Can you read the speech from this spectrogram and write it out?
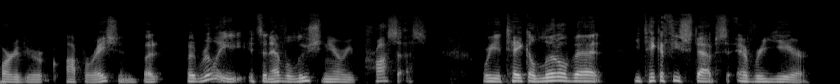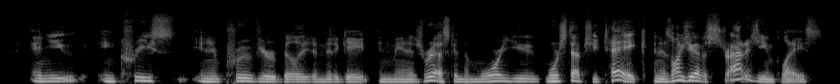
part of your operation but but really it's an evolutionary process where you take a little bit you take a few steps every year and you increase and improve your ability to mitigate and manage risk. And the more you more steps you take and as long as you have a strategy in place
